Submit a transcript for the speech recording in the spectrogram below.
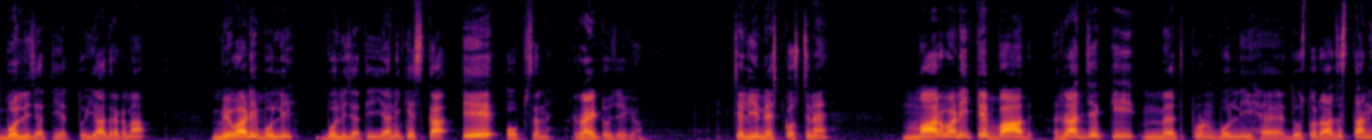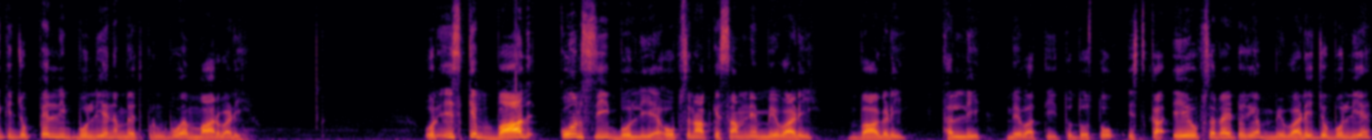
बोली जाती है? तो याद रखना, मेवाड़ी बोली बोली जाती है, यानी कि इसका ए ऑप्शन राइट हो जाएगा। चलिए नेक्स्ट क्वेश्चन है। मारवाड़ी के बाद राज्य की महत्वपूर्ण बोली है। दोस्तों, राजस्थान की जो पहली बोली है ना, महत्वपूर्ण, वो है मारवाड़ी। और इसके बाद कौन सी बोली है? ऑप्शन आपके सामने, मेवाड़ी, बागड़ी, थल्ली, मेवाती। तो दोस्तों, इसका ए ऑप्शन राइट हो जाएगा, मेवाड़ी जो बोली है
